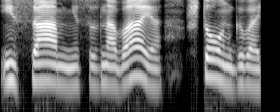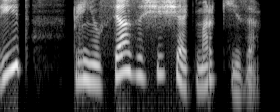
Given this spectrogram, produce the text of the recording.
и сам, не сознавая, что он говорит, принялся защищать маркиза.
